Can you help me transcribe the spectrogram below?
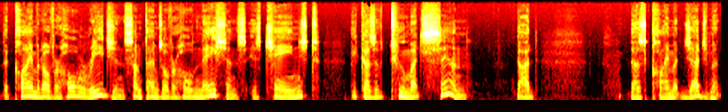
the climate over whole regions, sometimes over whole nations, is changed because of too much sin. God does climate judgment.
